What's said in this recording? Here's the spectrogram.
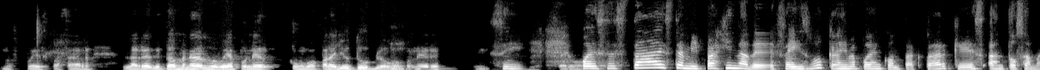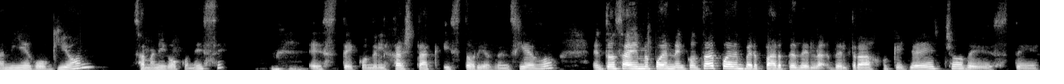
nos puedes pasar la red. De todas maneras, lo voy a poner, como va para YouTube, lo voy a poner en... sí, pues está este, mi página de Facebook, ahí me pueden contactar, que es Anto Samaniego guion, Samaniego con S, este, con el hashtag historias de encierro. Entonces ahí me pueden encontrar, pueden ver parte del trabajo que yo he hecho, de este,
